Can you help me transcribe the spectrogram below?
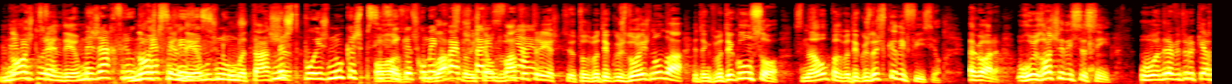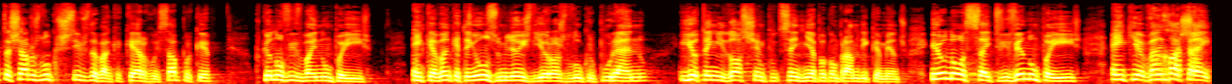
Nós defendemos, mas já referiu nós defendemos números, uma taxa. Mas depois nunca especifica como é que vai buscar isto é um debate a três. Se eu estou a debater com os dois, não dá. Eu tenho que debater com um só. Senão, para debater com os dois fica difícil. Agora, o Rui Rocha disse assim: o André Ventura quer taxar os lucros excessivos da banca. Quer, Rui, sabe porquê? Porque eu não vivo bem num país em que a banca tem 11 milhões de euros de lucro por ano e eu tenho idosos sem, sem, dinheiro para comprar medicamentos. Eu não aceito viver num país em que a banca Rocha, tem,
